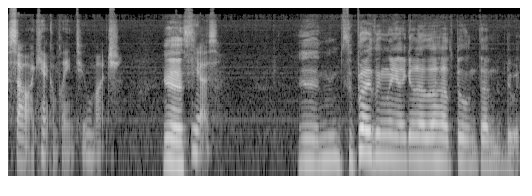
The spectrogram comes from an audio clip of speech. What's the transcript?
so I can't complain too much. Yes. Yes. And surprisingly, I got out of the hospital in time to do it.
